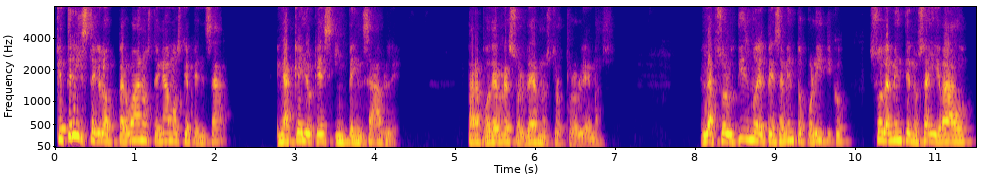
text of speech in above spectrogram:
Qué triste que los peruanos tengamos que pensar en aquello que es impensable para poder resolver nuestros problemas. El absolutismo del pensamiento político solamente nos ha llevado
